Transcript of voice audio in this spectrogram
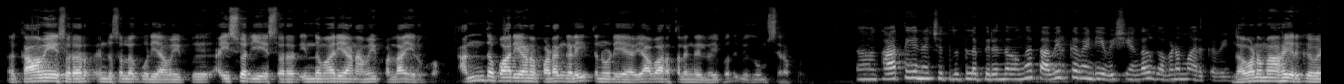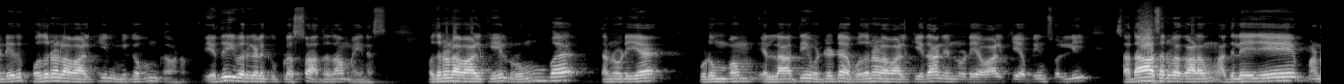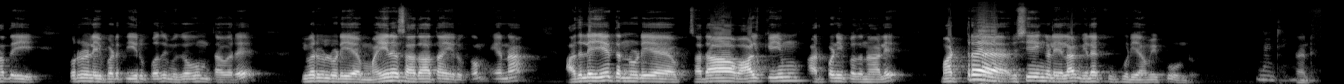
காமேஸ்வரர் என்று சொல்லக்கூடிய அமைப்பு ஐஸ்வர்யேஸ்வரர் இந்த மாதிரியான அமைப்பெல்லாம் இருக்கும். அந்த மாதிரியான படங்களை தன்னுடைய வியாபார ஸ்தலங்களில் வைப்பது மிகவும் சிறப்பு. கார்த்திகை நட்சத்திரத்துல பிறந்தவங்க தவிர்க்க வேண்டிய விஷயங்கள் கவனமா இருக்க வேண்டும். கவனமாக இருக்க வேண்டியது பொதுநல வாழ்க்கையில் மிகவும் கவனம். எது இவர்களுக்கு ப்ளஸ்ஸோ அதுதான் மைனஸ் பொதுநல வாழ்க்கையில் ரொம்ப தன்னுடைய குடும்பம் எல்லாத்தையும் விட்டுட்டு பொதுநல வாழ்க்கை தான் என்னுடைய வாழ்க்கை அப்படின்னு சொல்லி சதா சர்வ காலமும் அதிலேயே மனதை ஒருநிலைப்படுத்தி இருப்பது மிகவும் தவறு. இவர்களுடைய மைனஸ் அதாக தான் இருக்கும். ஏன்னா அதிலேயே தன்னுடைய சதா வாழ்க்கையும் அர்ப்பணிப்பதனாலே மற்ற விஷயங்களையெல்லாம் இழக்கக்கூடிய அமைப்பு உண்டு. நன்றி. நன்றி.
